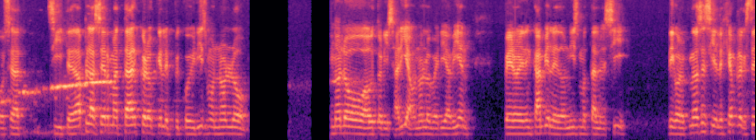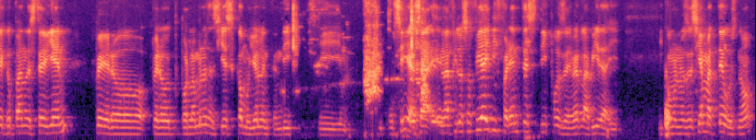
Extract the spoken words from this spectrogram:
O sea, si te da placer matar, creo que el epicurismo no lo, no lo autorizaría o no lo vería bien pero en cambio el hedonismo tal vez sí. Digo, no sé si el ejemplo que estoy ocupando esté bien, pero, pero por lo menos así es como yo lo entendí. Y, pues sí, o sea, en la filosofía hay diferentes tipos de ver la vida y, y como nos decía Mateus, ¿no?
